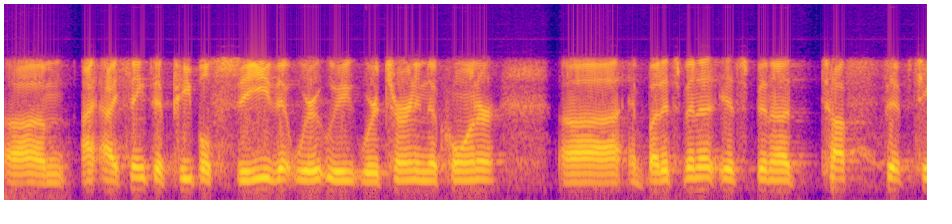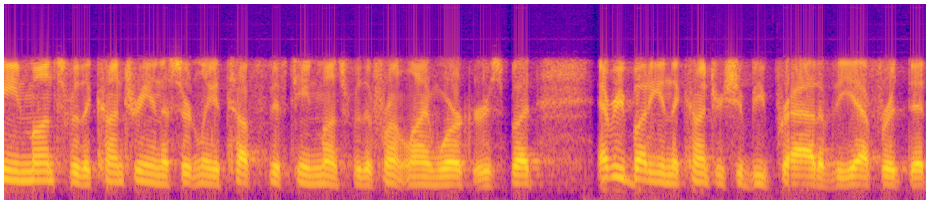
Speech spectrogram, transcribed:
um, I, I think that people see that we're we, we're turning the corner. Uh, but it's been a it's been a tough 15 months for the country, and a, certainly a tough 15 months for the frontline workers. But everybody in the country should be proud of the effort that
